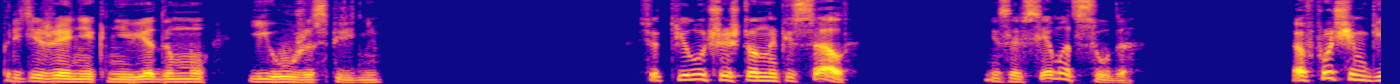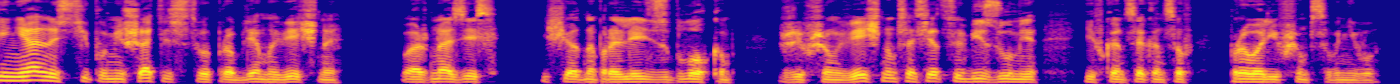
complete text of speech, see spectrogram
притяжение к неведомому и ужас перед ним. Все-таки лучшее, что он написал, не совсем отсюда. А, впрочем, гениальность и помешательство — проблема вечная. Важна здесь еще одна параллель с Блоком, жившим в вечном соседстве безумия и, в конце концов, провалившимся в него.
